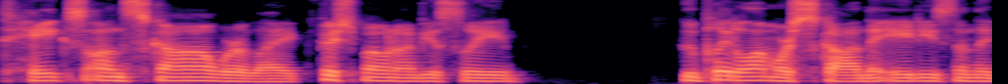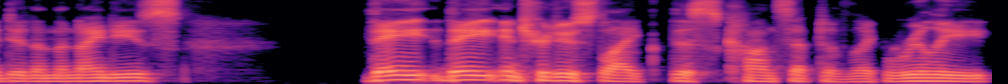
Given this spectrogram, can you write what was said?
takes on ska were like Fishbone, obviously, who played a lot more ska in the 80s than they did in the 90s. They they introduced like this concept of like really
